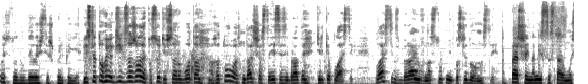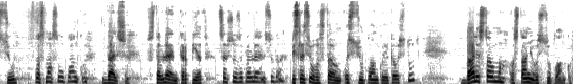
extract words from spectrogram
ось тут в дирочці шпилька є. Після того, як їх зажали, по суті, вся робота готова. Далі залишається зібрати тільки пластик. Пластик збираємо в наступній послідовності. Перший на місце ставимо цю пластмасову планку. Далі вставляємо карпет, це все заправляємо сюди. Після цього ставимо ось цю планку, яка ось тут. Далі ставимо останню ось цю планку.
